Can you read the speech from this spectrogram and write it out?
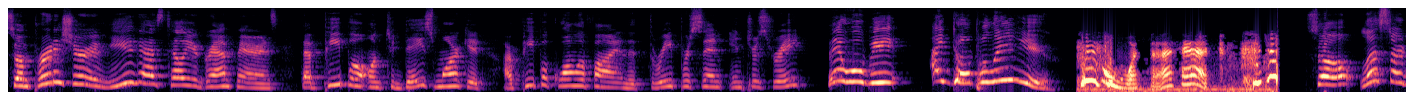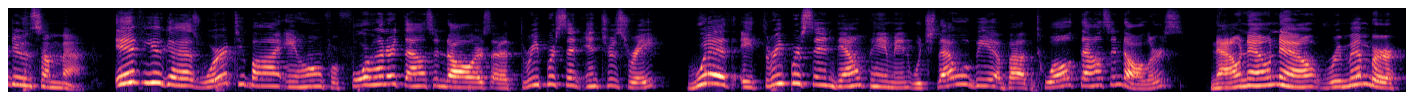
So I'm pretty sure if you guys tell your grandparents that people on today's market are people qualifying the 3% interest rate, they will be, I don't believe you. what the heck? So let's start doing some math. If you guys were to buy a home for $400,000 at a 3% interest rate with a 3% down payment, which that will be about $12,000. Now, now, now, remember,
